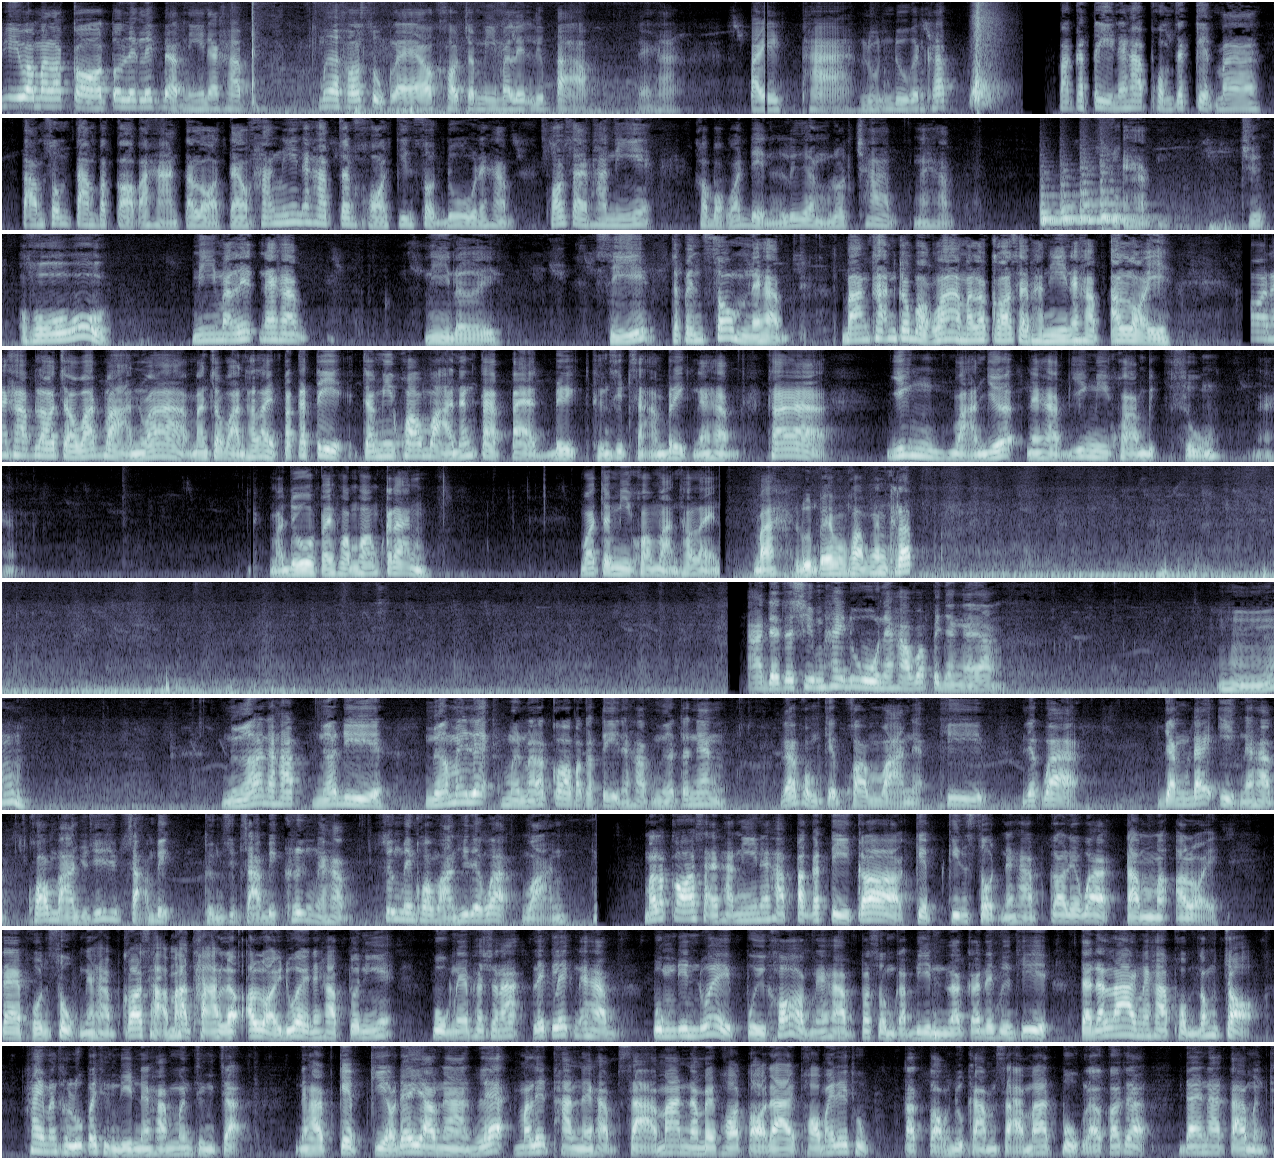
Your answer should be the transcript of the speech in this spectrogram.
พี่ๆว่ามะละกอต้นเล็กๆ แบบนี้นะครับ เมื่อเขาสุกแล้วเขาจะมีเมล็ดหรือเปล่านะคะไปผ่าลุ้นดูกันครับ ปกตินะครับ ผมจะเก็บมาตามส้มตำประกอบอาหารตลอดแต่ครั้งนี้นะครับ จะขอกินสดดูนะครับ เพราะสายพันธุ์นี้เขาบอกว่าเด่นเรื่องรสชาตินะครับสุกครับชึบโอ้โหมีเมล็ดนะครับ นี่เลย สีจะเป็นส้มนะครับ บางท่านก็บอกว่ามะละกอสายพันธุ์นี้นะครับ อร่อย นะครับเราจะวัดหวานว่ามันจะหวานเท่าไหร่ปกติจะมีความหวานตั้งแต่ 8บริกถึง 13บริกนะครับ ถ้ายิ่งหวานเยอะนะครับ ยิ่งมีความบิกสูงนะครับมาดูไปพร้อม ๆ กัน ว่าจะมีความหวานเท่าไหร่มาลุ้นไปพร้อมๆกันครับอะเดี๋ยวจะชิมให้ดูนะครับว่าเป็นยังไงบ้าง อื้อหือ เนื้อนะครับ เนื้อดีเนื้อไม่เละเหมือนมะละกอปกตินะครับ เนื้อจะแน่น แล้วผมเก็บความหวานเนี่ยที่เรียกว่ายังได้อีกนะครับ ความหวานอยู่ที่ 13 บิกถึง 13 บิกครึ่งนะครับ ซึ่งเป็นความหวานที่เรียกว่าหวานมะละกอสายพันธุ์นี้นะครับ ปกติก็เก็บกินสดนะครับ ก็เรียกว่าตำมาอร่อย แต่ผลสุกนะครับ ก็สามารถทานแล้วอร่อยด้วยนะครับ ตัวนี้ปลูกในภาชนะเล็ก ๆ นะครับปรุงดินด้วยปุ๋ยคอกนะครับ ผสมกับดินแล้วก็ในพื้นที่แต่ด้านล่างนะครับ ผมต้องเจาะให้มันทะลุไปถึงดินนะครับ มันถึงจะ นะครับเก็บเกี่ยวได้ยาวนาน และเมล็ดพันธุ์นะครับสามารถนำไปเพาะต่อได้พอไม่ได้ถูกตัดต่อพันธุกรรม สามารถปลูกแล้วก็จะได้หน้าตาเหมือน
